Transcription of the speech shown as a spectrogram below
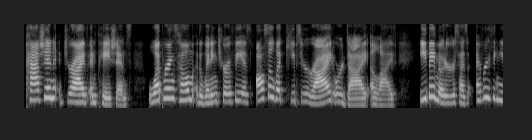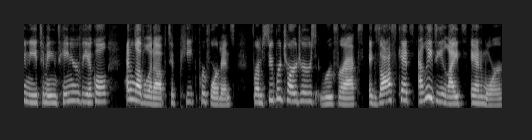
Passion, drive, and patience. What brings home the winning trophy is also what keeps your ride or die alive. eBay Motors has everything you need to maintain your vehicle and level it up to peak performance from superchargers, roof racks, exhaust kits, LED lights, and more.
